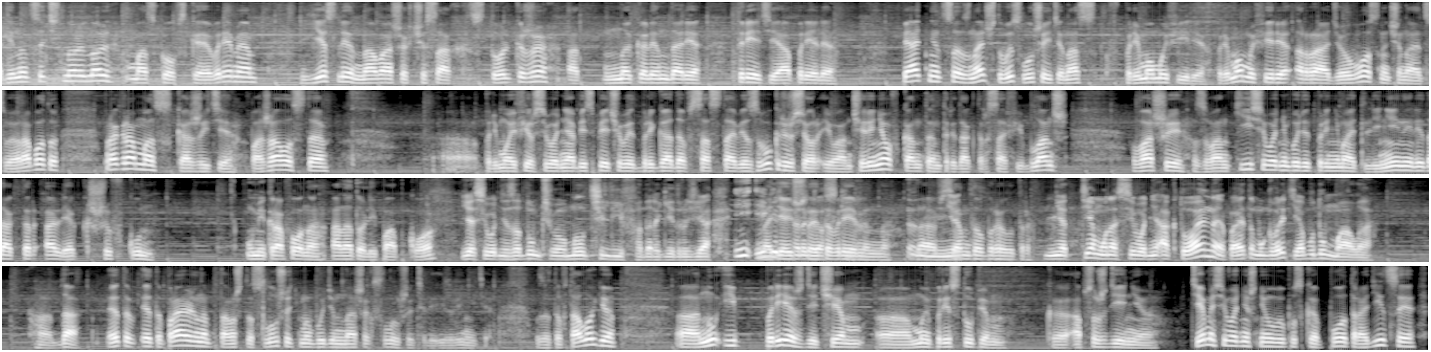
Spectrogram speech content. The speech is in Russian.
11.00 московское время. Если на ваших часах столько же, а на календаре 3 апреля пятница, значит вы слушаете нас в прямом эфире. В прямом эфире Радио ВОЗ начинает свою работу. Программа «Скажите, пожалуйста». А, прямой эфир сегодня обеспечивает бригада в составе звукорежиссер Иван Черенев, контент-редактор Софи Бланш, Ваши звонки сегодня будет принимать линейный редактор Олег Шевкун. У микрофона Анатолий Папко. Я сегодня задумчиво молчалив, дорогие друзья. И Игорь Надеюсь, Роговский. что это временно. Да, Нет. всем доброе утро. Нет, тема у нас сегодня актуальная, поэтому говорить я буду мало. А, да, это, это правильно, потому что слушать мы будем наших слушателей, извините за тавтологию. А, ну и прежде чем а, мы приступим к обсуждению Тема сегодняшнего выпуска по традиции.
